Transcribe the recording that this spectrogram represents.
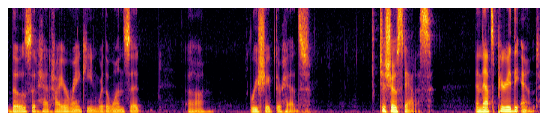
those that had higher ranking were the ones that uh, reshaped their heads to show status, and that's period the end.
